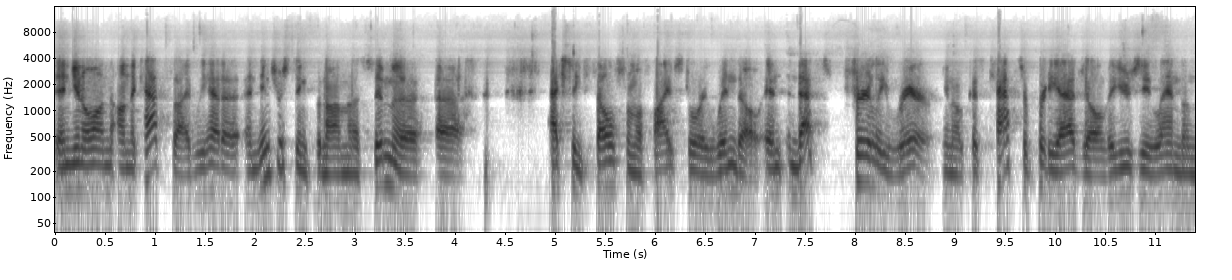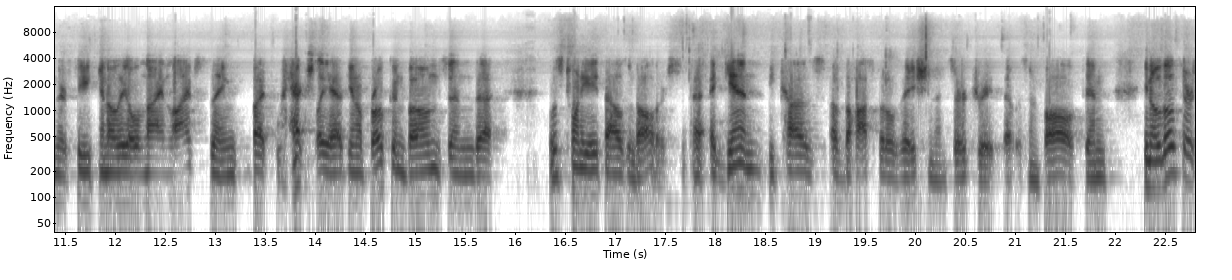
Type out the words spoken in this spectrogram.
And you know, on on the cat side, we had a, an interesting phenomenon. Simba uh, actually fell from a five-story window, and, and that's fairly rare, you know, because cats are pretty agile. They usually land on their feet, you know, the old nine lives thing. But we actually had, you know, broken bones and uh, was twenty-eight thousand uh, dollars again because of the hospitalization and surgery that was involved. And you know, those are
